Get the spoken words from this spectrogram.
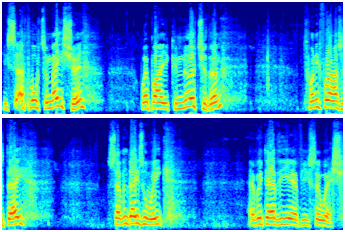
you set up automation whereby you can nurture them 24 hours a day, seven days a week, every day of the year if you so wish.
